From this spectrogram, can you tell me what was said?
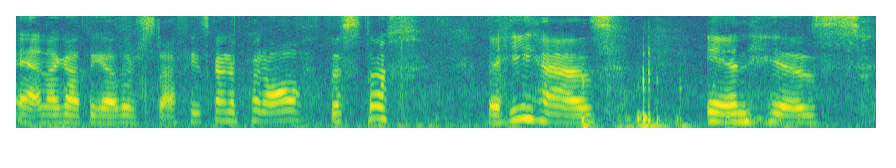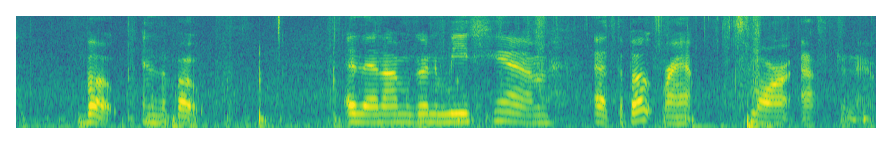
and I got the other stuff. He's going to put all the stuff that he has in his boat, in the boat. And then I'm going to meet him at the boat ramp tomorrow afternoon.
